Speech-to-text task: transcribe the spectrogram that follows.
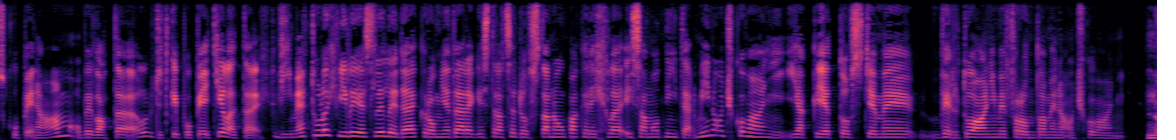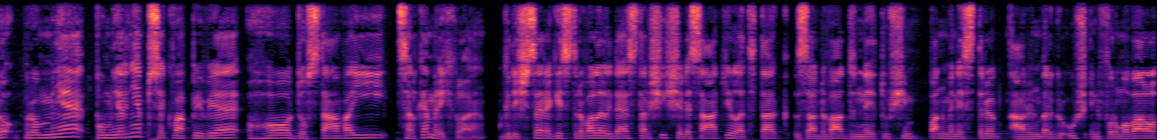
skupinám obyvatel, vždycky po pěti letech, víme v tuhle chvíli, jestli lidé kromě té registrace dostanou pak rychle i samotný termín očkování? Jak je to s těmi virtuálními frontami na očkování? No, pro mě poměrně překvapivě ho dostávají celkem rychle. Když se registrovali lidé starších 60 let, tak za dva dny, tuším, pan ministr Arenberger už informoval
